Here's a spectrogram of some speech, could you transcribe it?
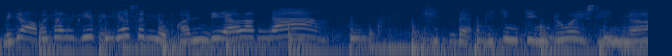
ไม่อยากให้ท่านพี่ไปเที่ยวสนุกคนเดียวหรอกนะ คิดแบบนี้จริง ๆ ด้วยสินะ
